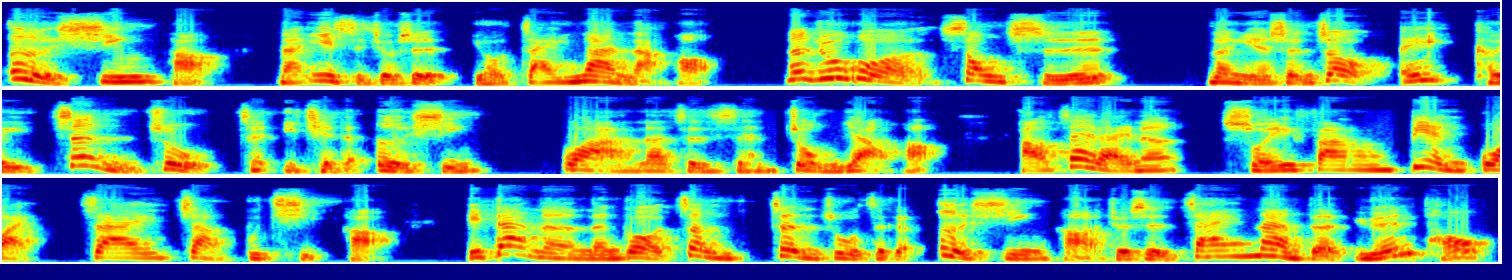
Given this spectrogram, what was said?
恶星哈，那意思就是有灾难了哈。那如果诵持楞严神咒，哎，可以镇住这一切的恶星，哇，那真是很重要哈。好，再来呢，随方变怪，灾障不起哈。一旦呢，能够镇镇住这个恶心哈，就是灾难的源头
